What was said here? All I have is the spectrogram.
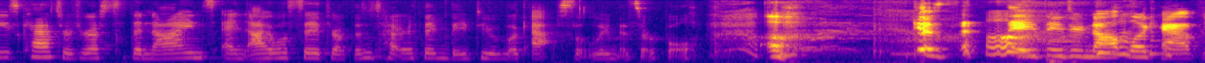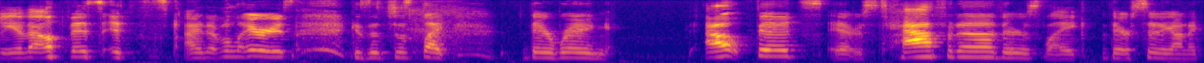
these cats are dressed to the nines, and I will say throughout this entire thing, they do look absolutely miserable. Because they, they do not look happy about this. It's kind of hilarious because it's just like they're wearing outfits there's taffeta there's like they're sitting on a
